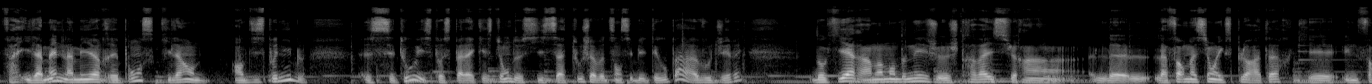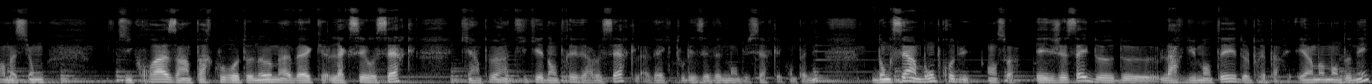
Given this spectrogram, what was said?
enfin, il amène la meilleure réponse qu'il a en disponible. C'est tout. Il se pose pas la question de si ça touche à votre sensibilité ou pas. À vous de gérer. Donc hier, à un moment donné, je, travaille sur la formation explorateur, qui est une formation qui croise un parcours autonome avec l'accès au cercle, qui est un peu un ticket d'entrée vers le cercle, avec tous les événements du cercle et compagnie. Donc c'est un bon produit en soi. Et j'essaye de, de l'argumenter, de le préparer. Et à un moment donné,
